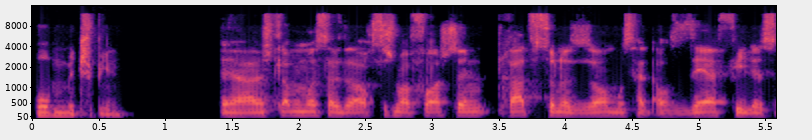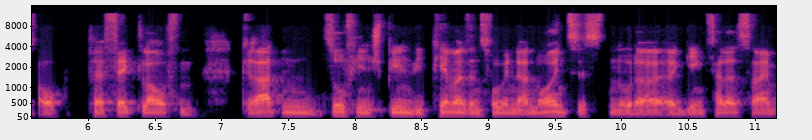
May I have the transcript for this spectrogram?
oben mitspielen. Ja, ich glaube, man muss halt auch sich mal vorstellen, gerade so eine Saison muss halt auch sehr vieles auch perfekt laufen. Gerade in so vielen Spielen wie Pirmasens, wo wir in der 90. oder äh, gegen Feddersheim,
